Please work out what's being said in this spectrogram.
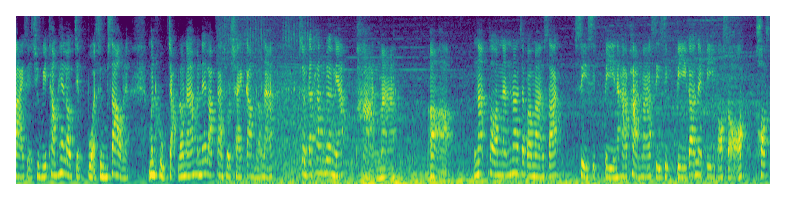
ตายเสียชีวิตทำให้เราเจ็บปวดซึมเศร้าเนี่ยมันถูกจับแล้วนะ มันได้รับการชดใช้กรรมแล้วนะ จนกระทั่งเรื่องเนี้ยผ่านมาเอ่อณตอนนั้นน่าจะประมาณสัก 40 ปีนะคะ ผ่านมา 40 ปีก็ในปีพศคศ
